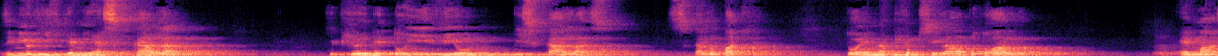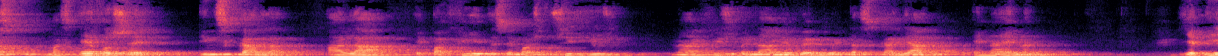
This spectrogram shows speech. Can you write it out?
Δημιουργήθηκε μία σκάλα. Και ποιο είναι το ίδιο της σκάλας, σκαλοπάτια το ένα πιο ψηλά από το άλλο. Εμάς μας έδωσε την σκάλα, αλλά επαφίεται σε εμάς τους ίδιους να αρχίσουμε να ανεβαίνουμε τα σκαλιά ένα-ένα. Γιατί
